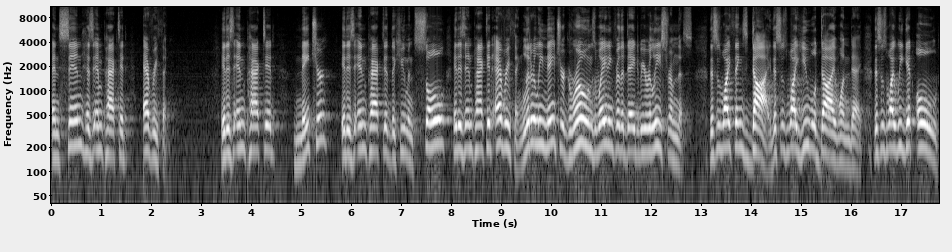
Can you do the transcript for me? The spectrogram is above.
and sin has impacted everything. It has impacted nature, it has impacted the human soul. It has impacted everything. Literally, nature groans waiting for the day to be released from this. This is why things die. This is why you will die one day. This is why we get old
